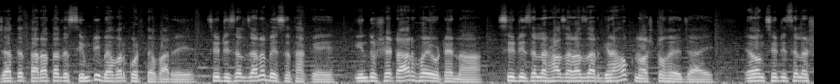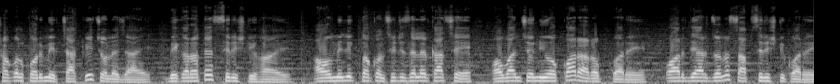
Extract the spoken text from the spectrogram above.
যাতে তারা তাদের সিমটি ব্যবহার করতে পারে। সিটিসেল যেন বেঁচে থাকে। কিন্তু সেটা আর হয়ে ওঠে না। সিটিসেলের হাজার হাজার গ্রাহক নষ্ট হয়ে যায়। এবং সিটি সেলের সকল কর্মীর চাকরি চলে যায়। বেকারত্বের সৃষ্টি হয়। আওয়ামী লীগ তখন সিটিসেলের কাছে অবাঞ্ছনীয় কর আরোপ করে, কর দেওয়ার জন্য চাপ সৃষ্টি করে।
